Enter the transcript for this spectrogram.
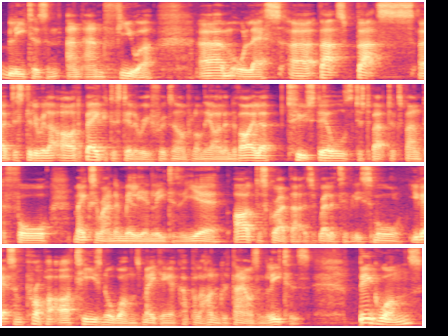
litres and, and, and fewer um, or less. Uh, that's that's a distillery like Ardbeg Distillery, for example, on the island of Islay. Two stills, just about to expand to four, makes around a million litres a year. I'd describe that as relatively small. You get some proper artisanal ones making a couple of hundred thousand litres. Big ones,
